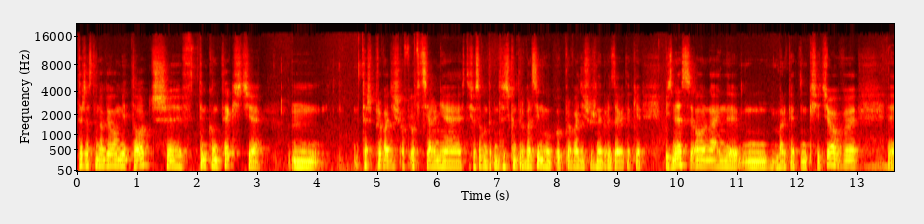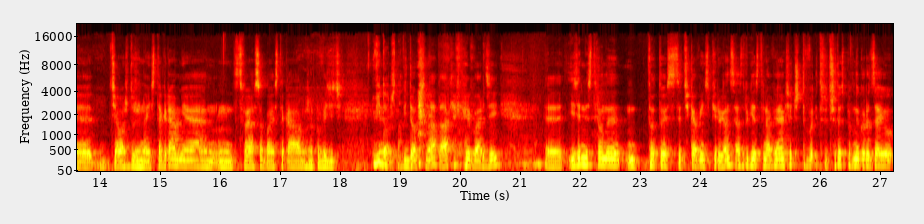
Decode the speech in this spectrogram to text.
też zastanawiało mnie to, czy w tym kontekście mm, też prowadzisz oficjalnie, jesteś osobą taką dosyć kontrowersyjną, prowadzisz różnego rodzaju takie biznesy online, mm, marketing sieciowy, e, działasz dużo na Instagramie, mm, twoja osoba jest taka, można powiedzieć, e, widoczna. Widoczna, tak, jak najbardziej. I z jednej strony to, to jest ciekawie inspirujące, a z drugiej zastanawiałem się, czy to, czy, czy to jest pewnego rodzaju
